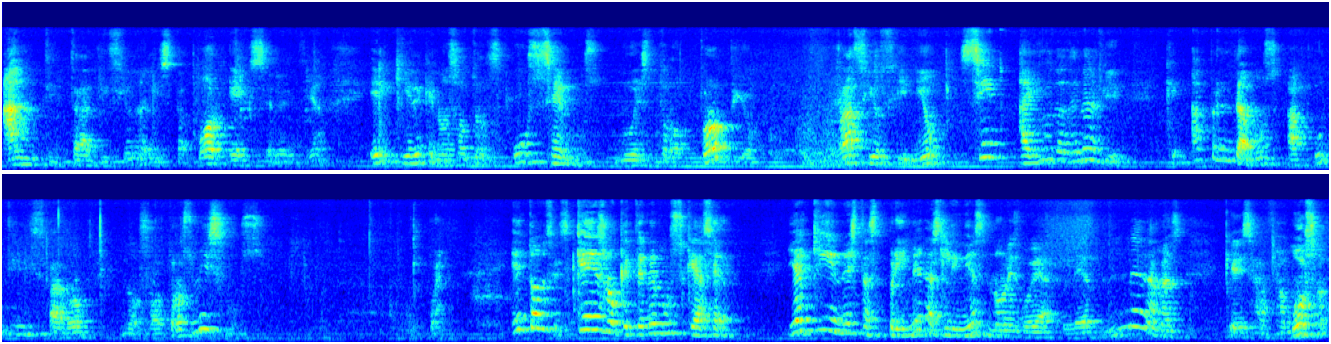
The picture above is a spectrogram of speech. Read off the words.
antitradicionalista por excelencia, él quiere que nosotros usemos nuestro propio raciocinio sin ayuda de nadie, que aprendamos a utilizarlo nosotros mismos. Bueno, entonces, ¿qué es lo que tenemos que hacer? Y aquí en estas primeras líneas, no les voy a leer nada más que esa famosa,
